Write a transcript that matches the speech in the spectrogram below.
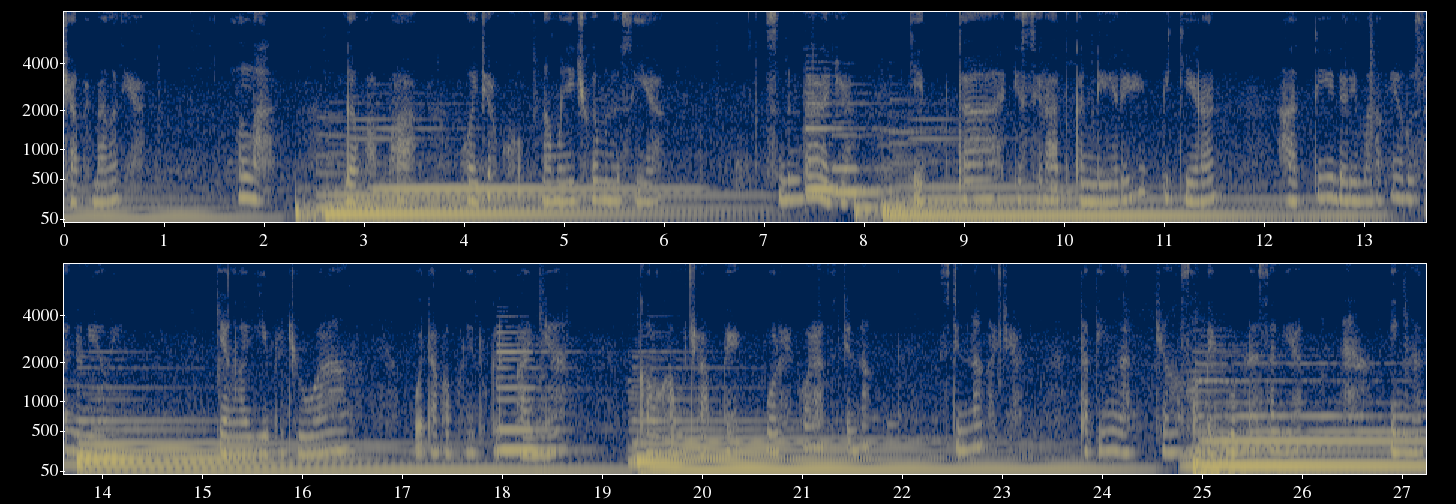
Capek banget ya? Lelah? Gak apa-apa Wajar kok, namanya juga manusia Sebentar aja Kita istirahatkan diri Pikiran Hati dari maraknya urusan duniawi Yang lagi berjuang Buat apa pun itu ke depannya sejenak aja. Tapi ingat, jangan sampai kebablasan ya. Ingat,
